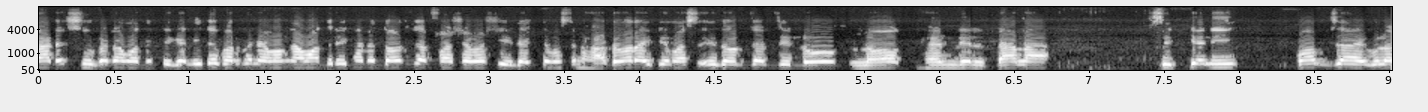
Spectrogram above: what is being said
কাঠের চৌকাঠ আমাদের থেকে নিতে পারবেন এবং আমাদের এখানে দরজার পাশাপাশি দেখতে পাচ্ছেন হার্ডওয়ার আইটেম আছে। এই দরজার যে লক হ্যান্ডেল তালা, সিটকানি কবজা এগুলো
